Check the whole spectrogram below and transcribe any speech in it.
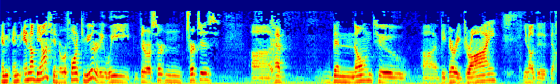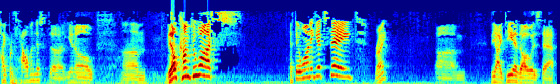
And, and, and I'll be honest, in the Reformed community, we there are certain churches uh, have been known to uh, be very dry. You know, the the hyper Calvinist. Uh, you know, um, they'll come to us if they want to get saved, right? Um, the idea, though, is that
